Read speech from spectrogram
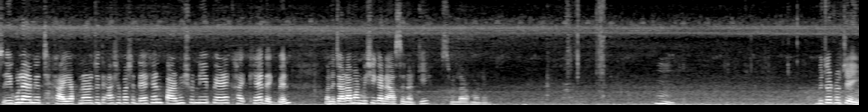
তো এগুলো আমি হচ্ছে খাই। আপনারা যদি আশেপাশে দেখেন পারমিশন নিয়ে পেয়ারা খাই, খেয়ে দেখবেন। মানে যারা আমার মিশিগানে আসেন আর কি বিসমুল্লাহ রহমান হুম। ভিতরটা হচ্ছে এই।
